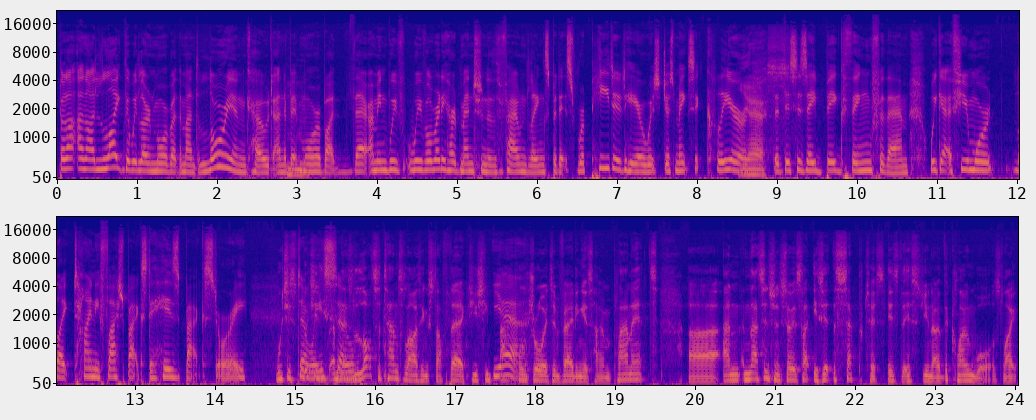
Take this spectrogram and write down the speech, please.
but I, and I like that we learn more about the Mandalorian code and a bit mm. more about their. I mean, we've we've already heard mention of the foundlings, but it's repeated here, which just makes it clear Yes. that this is a big thing for them. We get a few more like tiny flashbacks to his backstory. Which is, which is and there's lots of tantalizing stuff there because you see Yeah. battle droids invading his home planet, uh, and and that's interesting. So it's like, is it the Separatists? Is this you know the Clone Wars? Like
